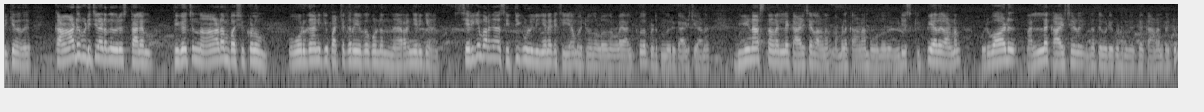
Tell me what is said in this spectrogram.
നിൽക്കുന്നത്. കാട് പിടിച്ചു കിടന്ന ഒരു സ്ഥലം തികച്ചും നാടൻ പശുക്കളും ഓർഗാനിക് പച്ചക്കറിയൊക്കെ കൊണ്ട് നിറഞ്ഞിരിക്കുകയാണ്. ശരിക്കും പറഞ്ഞാൽ സിറ്റിക്കുള്ളിൽ ഇങ്ങനെയൊക്കെ ചെയ്യാൻ പറ്റുമെന്നുള്ളത് നമ്മളെ അത്ഭുതപ്പെടുത്തുന്ന ഒരു കാഴ്ചയാണ്. വീണാസ് തണലിലെ കാഴ്ചകളാണ് നമ്മൾ കാണാൻ പോകുന്നത്. വീഡിയോ സ്കിപ്പ് ചെയ്യാതെ കാണണം. ഒരുപാട് നല്ല കാഴ്ചകൾ ഇന്നത്തെ വീഡിയോ കൂടി നിങ്ങൾക്ക് കാണാൻ പറ്റും.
